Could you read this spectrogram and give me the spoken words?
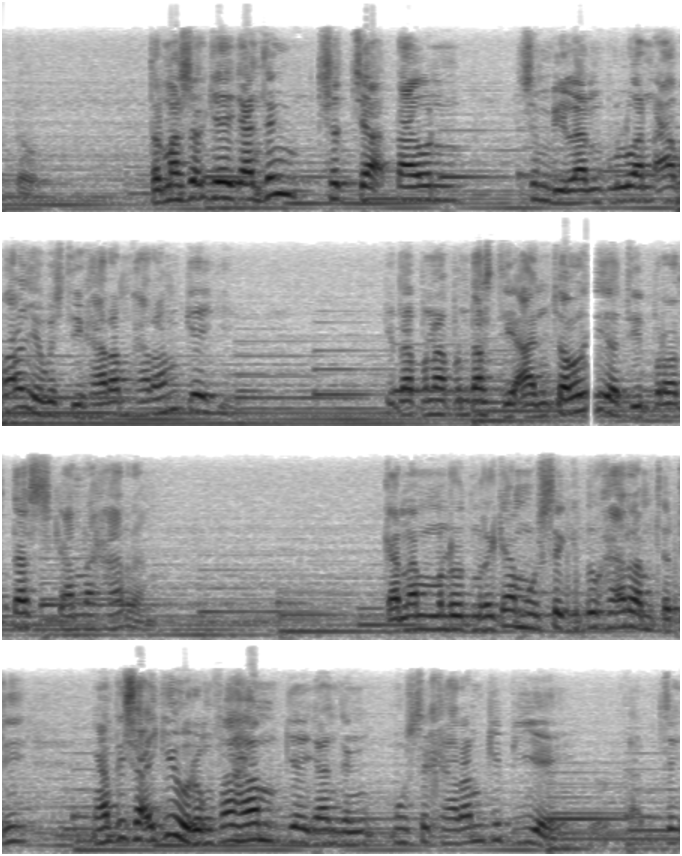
Gitu. Termasuk Kiai Kanjeng sejak tahun 90-an awal ya wis diharam-haram kayak gitu. Kita pernah pentas di Ancol ya diprotes karena haram. Karena menurut mereka musik itu haram. Jadi nanti saya ini urung paham Kiai Kanjeng musik haram ki piye. Sing,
